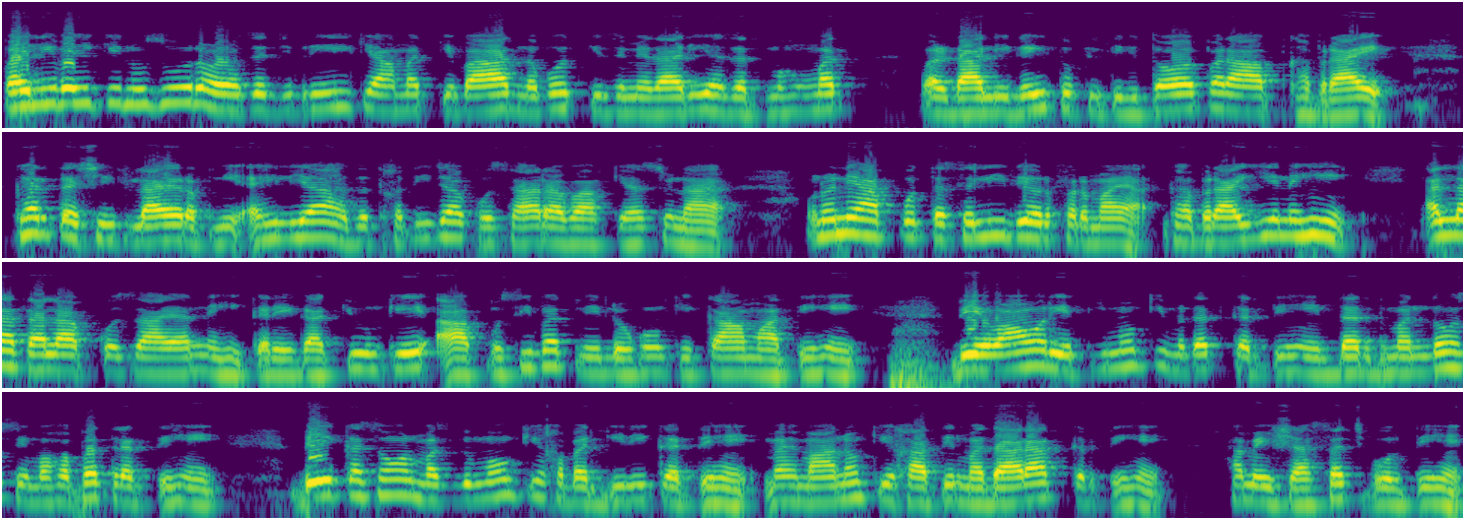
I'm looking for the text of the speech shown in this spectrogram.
پہلی وحی کی نظور اور حضرت جبریل کی آمد کے بعد نبوت کی ذمہ داری حضرت محمد پر ڈالی گئی تو فطری طور پر آپ گھبرائے۔ گھر تشریف لائے اور اپنی اہلیہ حضرت خدیجہ کو سارا واقعہ سنایا۔ انہوں نے آپ کو تسلی دے اور فرمایا، گھبرائیے نہیں، اللہ تعالیٰ آپ کو ضائع نہیں کرے گا کیونکہ آپ مصیبت میں لوگوں کے کام آتے ہیں۔ بیواؤں اور یتیموں کی مدد کرتے ہیں درد مندوں سے محبت رکھتے ہیں، بے قصوں اور مظلوموں کی خبرگیری کرتے ہیں، مہمانوں کی خاطر مدارات کرتے ہیں، ہمیشہ سچ بولتے ہیں۔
